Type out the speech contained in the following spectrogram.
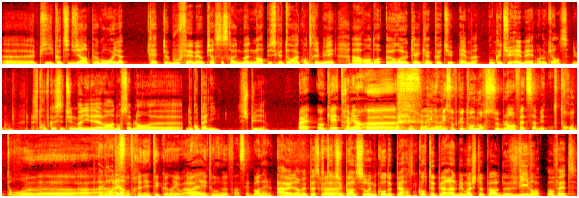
Et puis, quand il devient un peu gros, il va peut-être te bouffer, mais au pire, ce sera une bonne mort puisque tu auras contribué à rendre heureux quelqu'un que tu aimes, ou que tu aimais en l'occurrence, du coup. Je trouve que c'est une bonne idée d'avoir un ours blanc euh, de compagnie, si je puis dire. Ouais, ok, très bien. Euh, oui, mais sauf que ton ours blanc, en fait, ça met trop de temps euh, à, À grandir. s'entraîner, tes conneries. Bah ouais, et tout. Enfin, c'est le bordel. Ah ouais, non, mais parce que Ouais, toi, tu parles sur une courte, péri- courte période, mais moi, je te parle de vivre, en fait.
